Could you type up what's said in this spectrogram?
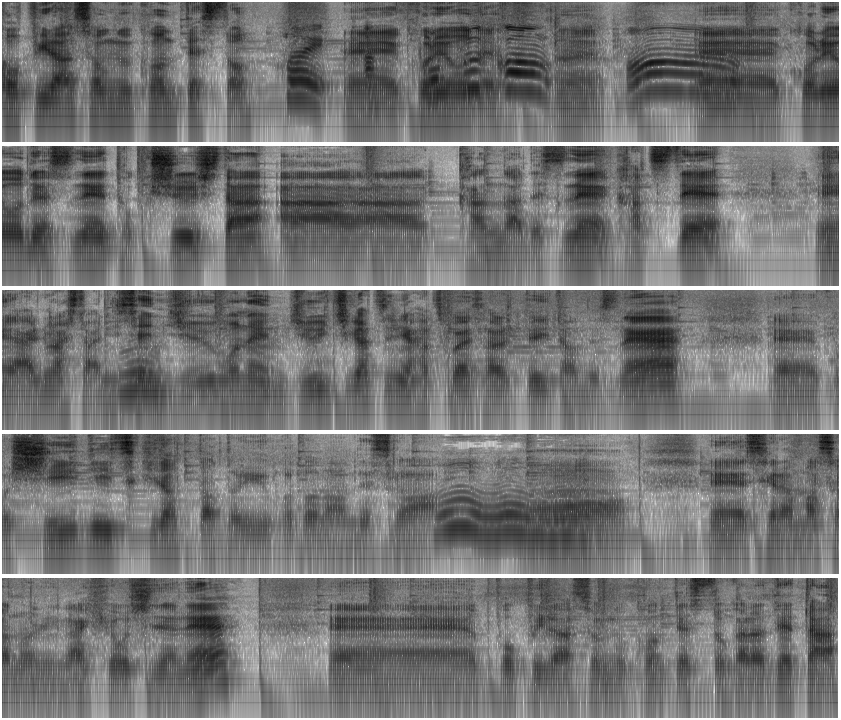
ポピュラーソングコンテスト、はい。えーあこれをです、うん。えーこれをですね特集したあー感がですねかつて、えーありました。2015年11月に発売されていたんですね、えーこれ CD 付きだったということなんですが、んうんうん。うん。えー世良正則が表紙でね、えーポピュラーソングコンテストから出た、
